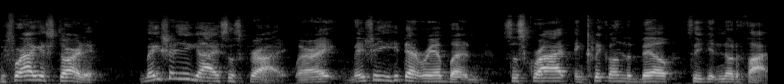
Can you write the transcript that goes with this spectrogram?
before I get started, make sure you guys subscribe. All right, make sure you hit that red button, subscribe, and click on the bell so you get notified.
